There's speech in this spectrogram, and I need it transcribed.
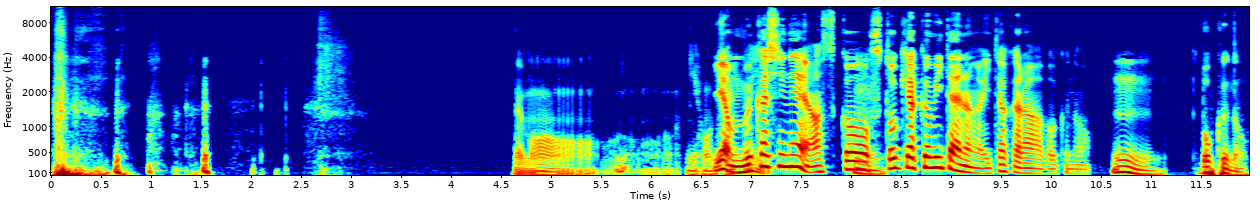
でも、日本いや、昔ね、あそこ、うん太客みたいなのがいたから、僕の。うん。僕の、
